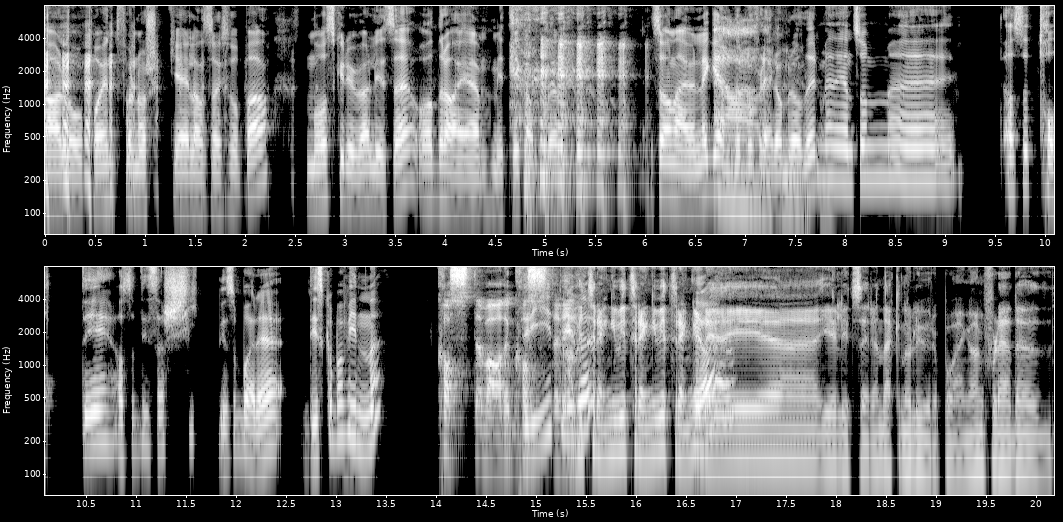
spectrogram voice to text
av low point for norsk eh, landslagsfotball. Må skru av lyset og dra hjem midt i kampen. Så han er jo en legende Ja, på flere områder, men en som eh, Altså Totti, altså disse skikkelig som bare De skal bare vinne. Koste hva det Drit koste Ja, vil. vi trenger, vi trenger, vi trenger Ja. det i, eh, i Eliteserien, det er ikke noe å lure på engang. For det, det,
